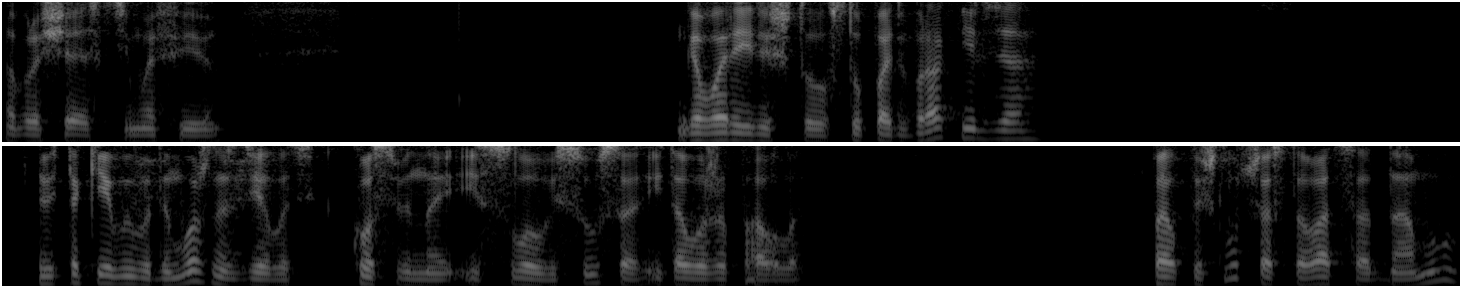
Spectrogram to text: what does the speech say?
обращаясь к Тимофею. Говорили, что вступать в брак нельзя. Ведь такие выводы можно сделать косвенно из слов Иисуса и того же Павла. Павел пишет, лучше оставаться одному.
